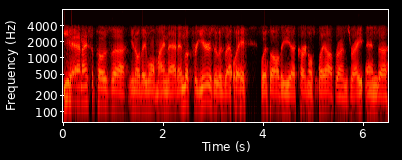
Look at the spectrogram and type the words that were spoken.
Yeah, and I suppose uh, you know they won't mind that. And look, for years it was that way with all the uh, Cardinals playoff runs, right? And uh,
